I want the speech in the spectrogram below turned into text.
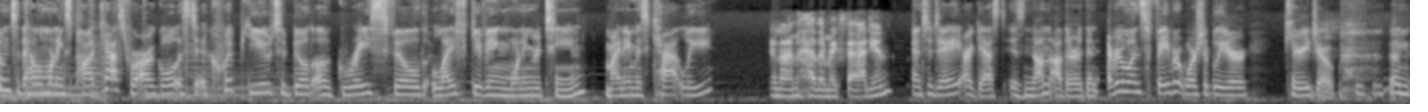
Welcome to the Hello Mornings podcast, where our goal is to equip you to build a grace filled, life giving morning routine. My name is Kat Lee. And I'm Heather MacFadyen. And today, our guest is none other than everyone's favorite worship leader, Kari Jobe. and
